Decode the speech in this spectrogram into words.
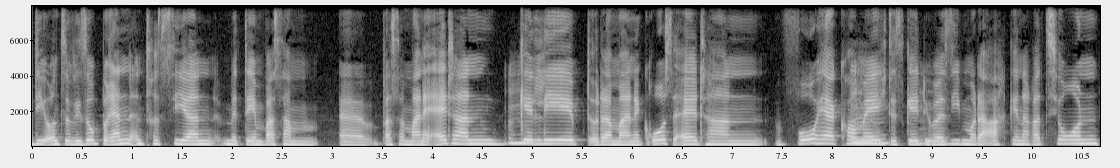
die uns sowieso brennend interessieren mit dem, was haben, äh, was haben meine Eltern mhm. gelebt oder meine Großeltern. Woher komme mhm. ich? Das geht über mhm. sieben oder acht Generationen.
